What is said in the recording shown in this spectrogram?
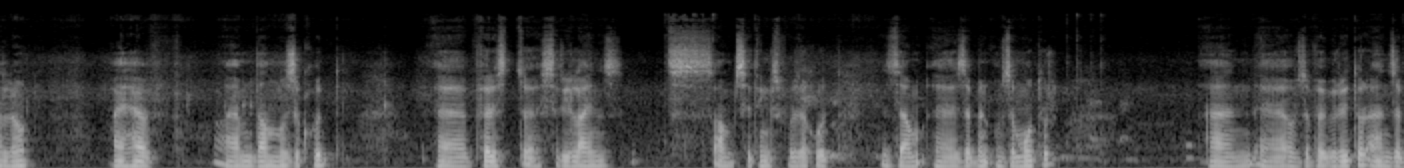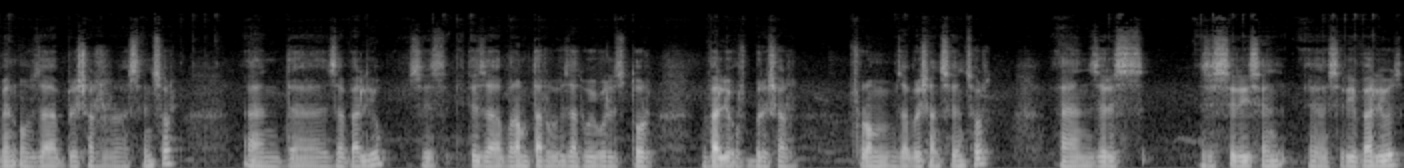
hello. I have I am done with the code uh, first uh, three lines. Some settings for the code the, uh, the pin of the motor and uh, of the vibrator and the pin of the pressure sensor and uh, the value. This is, it is a parameter that we will store value of pressure from the pressure sensor. And there is these three, sen uh, three values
